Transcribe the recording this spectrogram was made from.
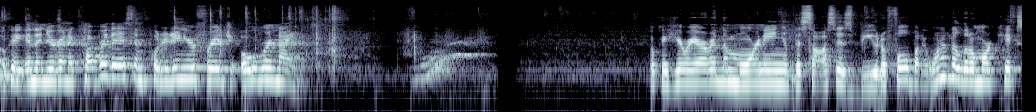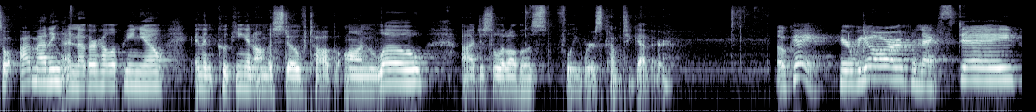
Okay, and then you're gonna cover this and put it in your fridge overnight. Okay, here we are in the morning. The sauce is beautiful, but I wanted a little more kick, so I'm adding another jalapeno and then cooking it on the stove top on low, uh, just to let all those flavors come together. Okay, here we are the next day.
